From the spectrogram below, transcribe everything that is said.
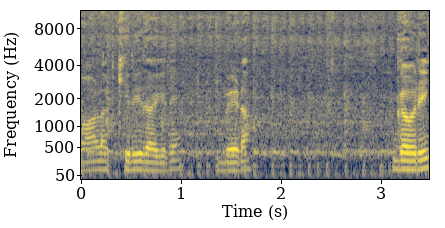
ಭಾಳ ಕಿರಿದಾಗಿದೆ. ಬೇಡ. ಗೌರಿ.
